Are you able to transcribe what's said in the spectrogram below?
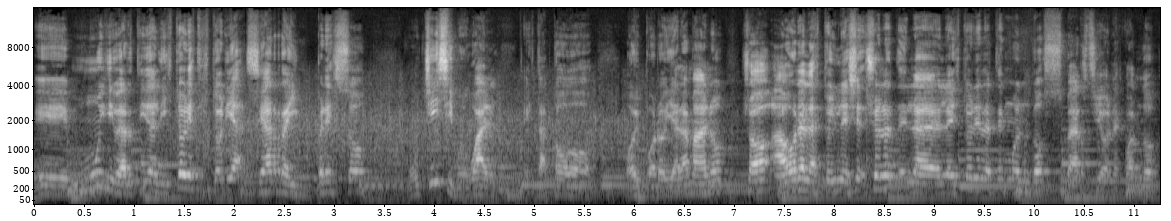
eh, muy divertida la historia. Esta historia se ha reimpreso muchísimo, igual está todo hoy por hoy a la mano. Yo ahora la estoy leyendo, yo la, historia la tengo en dos versiones, cuando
